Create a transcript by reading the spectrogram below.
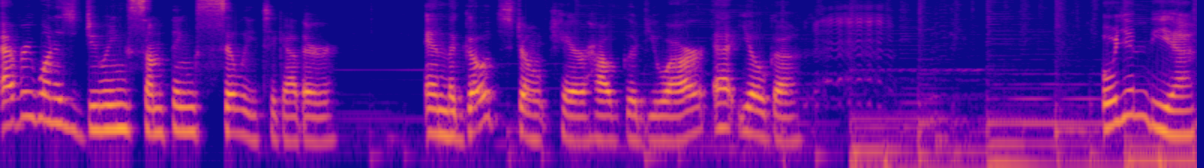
everyone is doing something silly together. And the goats don't care how good you are at yoga. Hoy en día,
